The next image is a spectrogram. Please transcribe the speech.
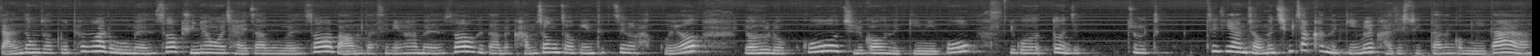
안정적이고 평화로우면서 균형을 잘 잡으면서 마음 다스림 하면서 그 다음에 감성적인 특징을 갖고요. 여유롭고 즐거운 느낌이고 그리고 또 이제 좀 특, 특이한 점은 침착한 느낌을 가질 수 있다는 겁니다.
